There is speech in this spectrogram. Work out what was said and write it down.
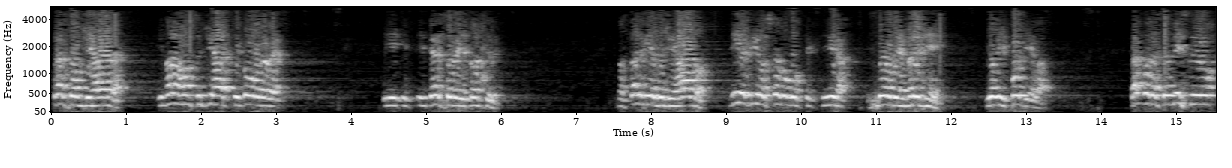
trasom džihada. I mahom su džihadske govorove i, i, i desove iznosili. Nostalgija za džihadom. Nije bilo sve ovog tekstira, sve ove mržnje i ovih podjela. Tako da sam mislio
